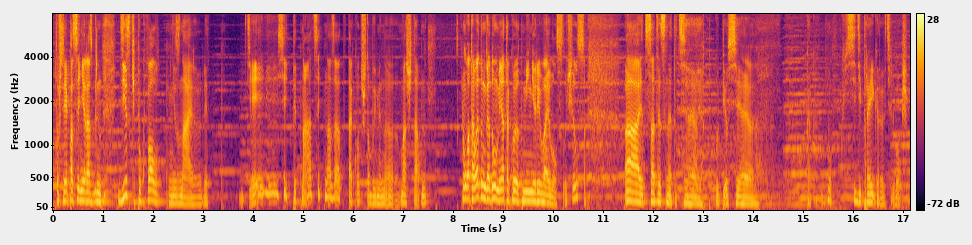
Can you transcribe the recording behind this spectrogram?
потому что я последний раз, блин, диски покупал, не знаю, лет 10-15 назад, так вот, чтобы именно масштабно. Вот, а в этом году у меня такой вот мини-ревайвал случился. А, соответственно, этот э, купил себе как, ну, CD-проигрыватель, в общем.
